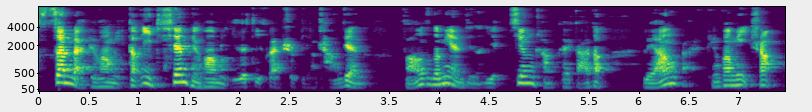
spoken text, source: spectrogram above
三百平方米到一千平方米一个地块是比较常见的，房子的面积呢，也经常可以达到两百平方米以上。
